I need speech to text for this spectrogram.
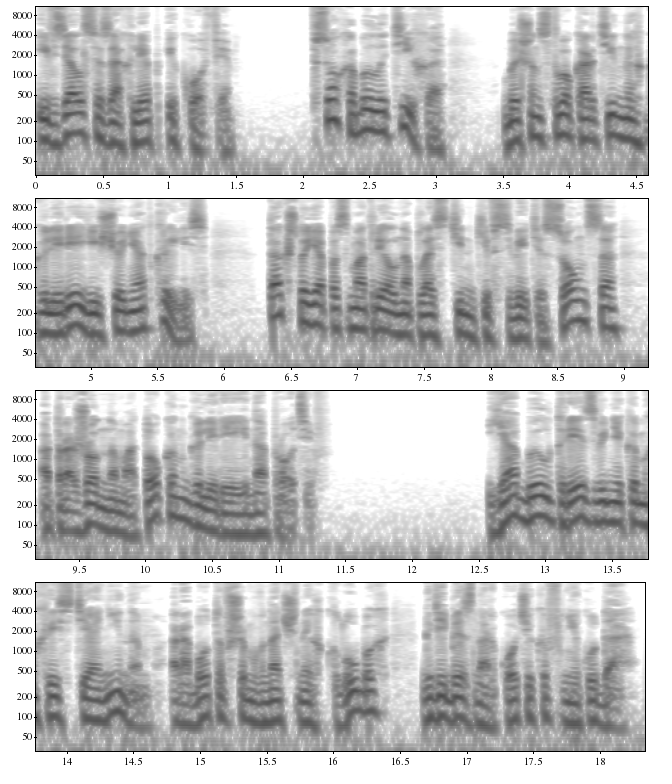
и взялся за хлеб и кофе. В Сохо было тихо, большинство картинных галерей еще не открылись, так что я посмотрел на пластинки в свете солнца, отраженном от окон галереи напротив. Я был трезвенником-христианином, работавшим в ночных клубах, где без наркотиков никуда —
